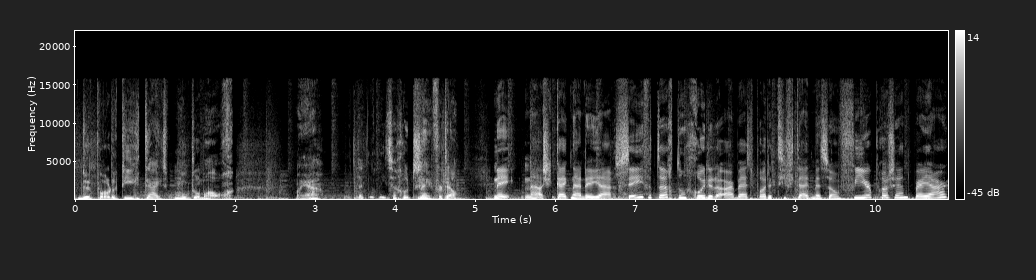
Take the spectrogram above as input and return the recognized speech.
De productiviteit moet omhoog. Maar ja. Dat lukt nog niet zo goed. Nee, vertel. Nee, nou, als je kijkt naar de jaren 70, toen groeide de arbeidsproductiviteit met zo'n 4% per jaar.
